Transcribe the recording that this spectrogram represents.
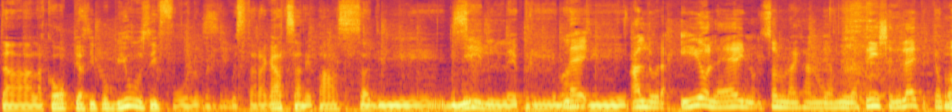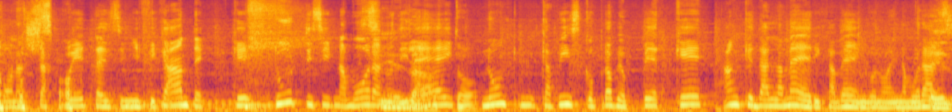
la coppia tipo beautiful, perché Sì. questa ragazza ne passa di, di Sì. mille prima Lei, di... allora, io lei non sono una grande ammiratrice di lei perché è un po' una Lo so. sciacquetta insignificante che tutti si innamorano Sì, di esatto. lei. Non capisco proprio perché anche dall'America vengono a innamorarsi di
